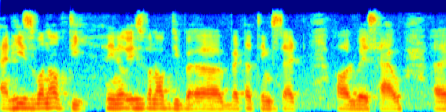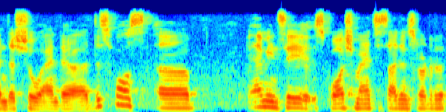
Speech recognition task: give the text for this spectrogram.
And he's one of the you know he's one of the uh, better things that always have uh, in the show. And uh, this was I mean, say squash match. Sergeant Slaughter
